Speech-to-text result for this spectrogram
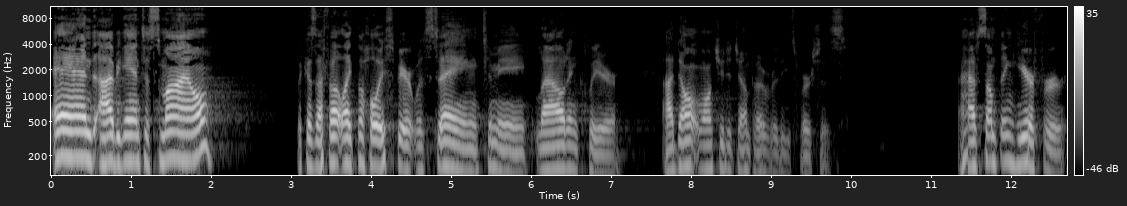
and I began to smile because I felt like the Holy Spirit was saying to me loud and clear, I don't want you to jump over these verses. I have something here for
